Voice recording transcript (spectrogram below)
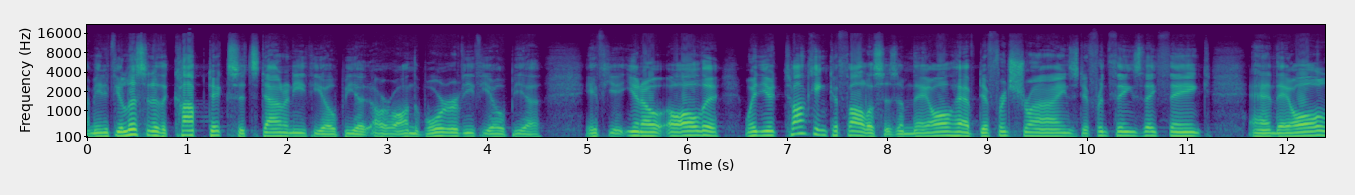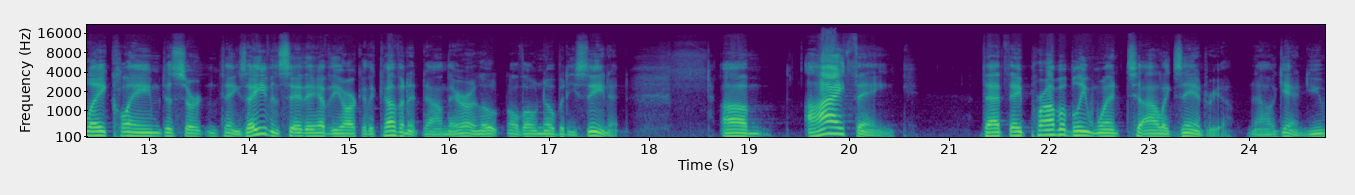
I mean, if you listen to the Coptics, it's down in Ethiopia or on the border of Ethiopia. If you, you know, all the, when you're talking Catholicism, they all have different shrines, different things they think, and they all lay claim to certain things. They even say they have the Ark of the Covenant down there, although, nobody's seen it. Um, I think that they probably went to Alexandria. Now, again, you,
